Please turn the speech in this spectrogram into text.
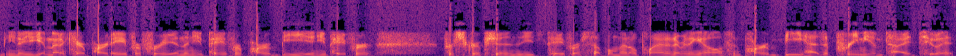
you know, you get Medicare Part A for free, and then you pay for Part B, and you pay for prescription, you pay for a supplemental plan, and everything else. And Part B has a premium tied to it.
